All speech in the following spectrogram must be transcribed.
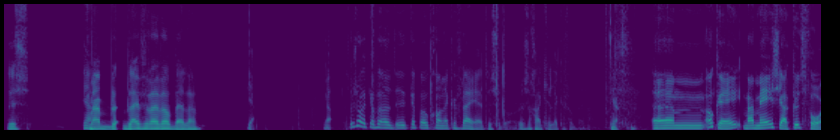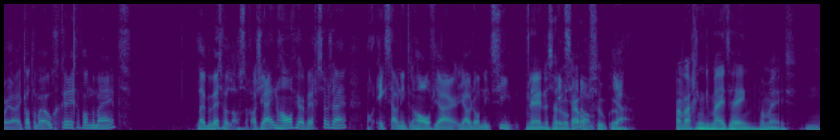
Dus Ja. Maar bl- blijven wij wel bellen? Ja, sowieso. Ik heb, ik heb ook gewoon lekker vrijheid tussendoor. Dus dan ga ik je lekker veel bellen. Ja. Ehm, Oké, maar Mees, ja, kut voor je. Ik had hem ook gekregen van de meid. Lijkt me best wel lastig. Als jij een half jaar weg zou zijn... Maar ik zou niet een half jaar jou dan niet zien. Nee, dan zouden we elkaar zou dan, opzoeken. Ja. Maar waar ging die meid heen van Mees? Hm.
